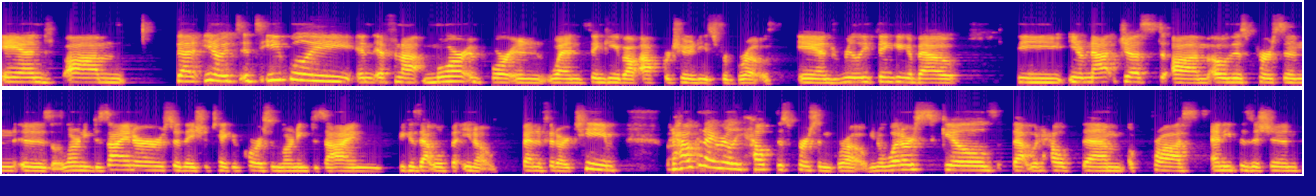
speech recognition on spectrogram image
And um, that you know it's it's equally and if not more important when thinking about opportunities for growth and really thinking about the you know not just um, oh this person is a learning designer so they should take a course in learning design because that will you know benefit our team but how can i really help this person grow? You know what are skills that would help them across any position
